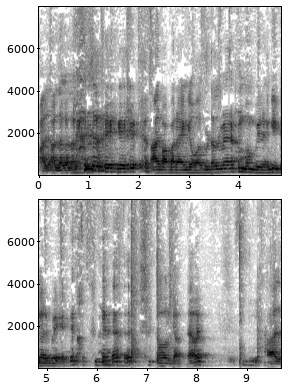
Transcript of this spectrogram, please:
आज अलग अलग रहेंगे। आज पापा रहेंगे हॉस्पिटल में, मम्मी रहेंगी घर पे। तो और क्या, है भाई? आज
